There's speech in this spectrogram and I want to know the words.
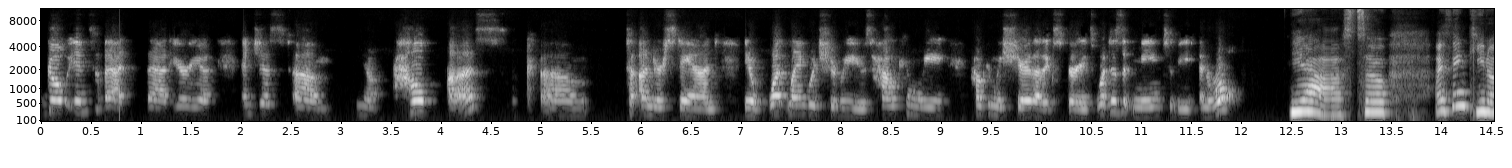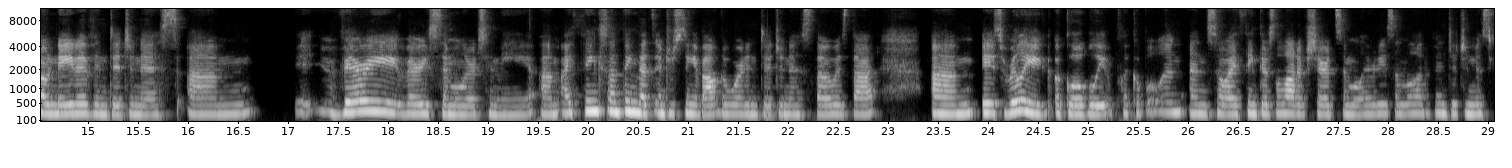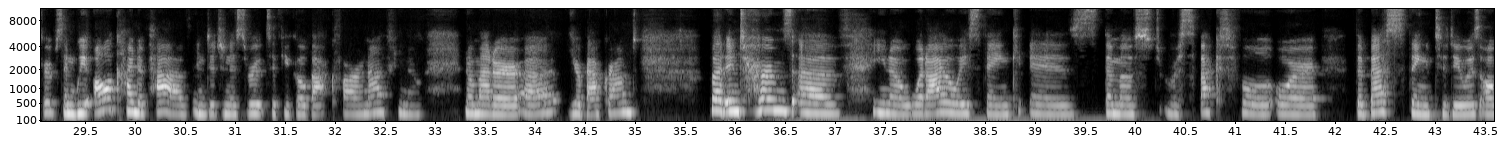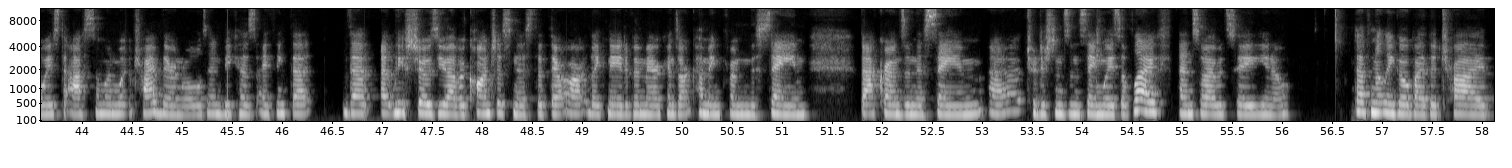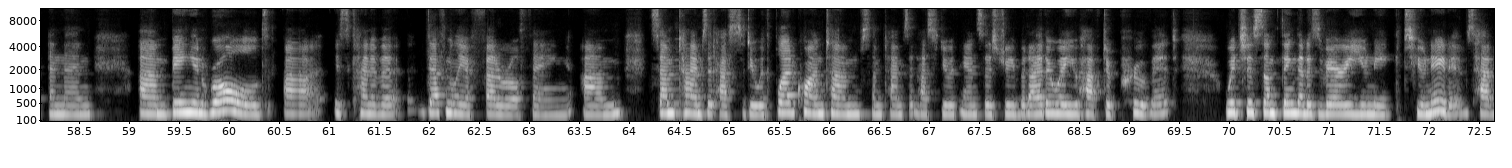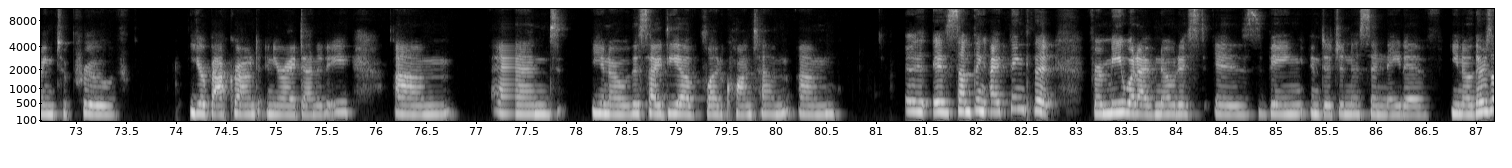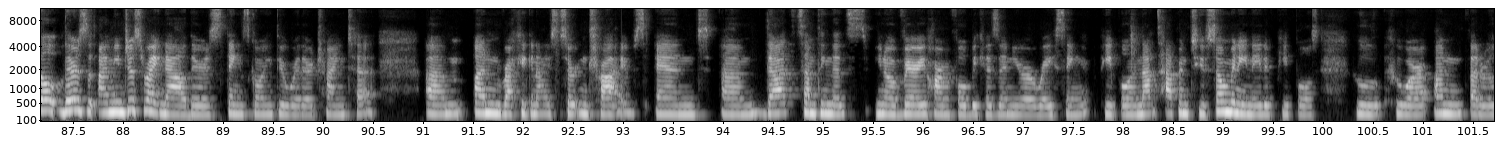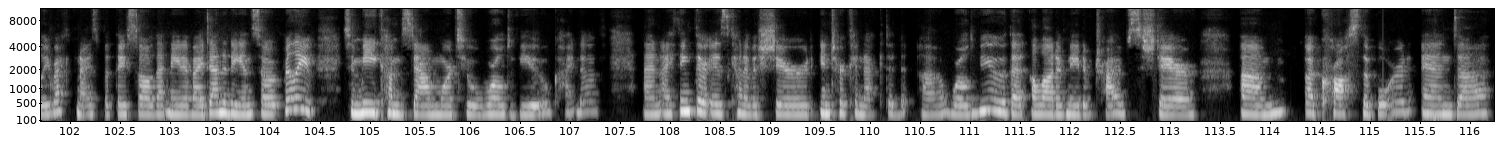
go into that, that area and just, um, you know, help us, um, to understand you know what language should we use? How can we how can we share that experience? What does it mean to be enrolled? Yeah so i think you know native indigenous um, very very similar to me. Um, i think something that's interesting about the word indigenous though is that um, it's really a globally applicable and, and so i think there's a lot of shared similarities in a lot of indigenous groups. And we all kind of have indigenous roots if you go back far enough you know no matter uh, your background. But in terms of, you know, what I always think is the most respectful or the best thing to do is always to ask someone what tribe they're enrolled in because I think that that at least shows you have a consciousness that there are like Native Americans aren't coming from the same backgrounds and the same uh, traditions and the same ways of life. And so I would say, you know, definitely go by the tribe and then um, being enrolled uh, is kind of a definitely a federal thing. Um, sometimes it has to do with blood quantum, sometimes it has to do with ancestry, but either way, you have to prove it, which is something that is very unique to natives, having to prove your background and your identity. Um, and you know this idea of blood quantum um, is something I think that for me, what I've noticed is being indigenous and native. You know, there's a there's I mean, just right now, there's things going through where they're trying to um, unrecognize certain tribes, and um, that's something that's you know very harmful because then you're erasing people, and that's happened to so many Native peoples who who are unfederally recognized, but they still have that Native identity, and so it really, to me, comes down more to a worldview kind of, and I think there is kind of a shared, interconnected uh, worldview that a lot of Native tribes share um, across the board, and uh,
